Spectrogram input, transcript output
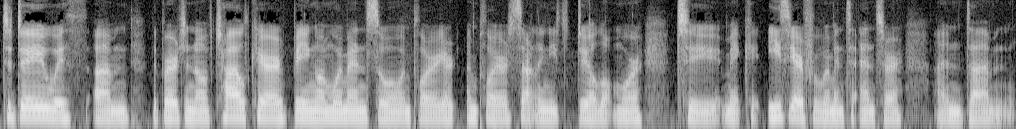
to do with um, the burden of childcare being on women. So employer employers certainly need to do a lot more to make it easier for women to enter and. Um,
